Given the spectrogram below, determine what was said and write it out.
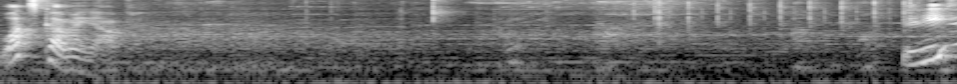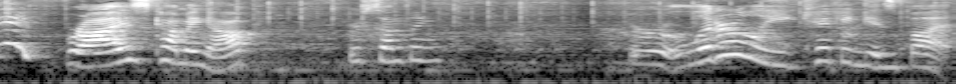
What's coming up? Did he say fries coming up or something? Or literally kicking his butt.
